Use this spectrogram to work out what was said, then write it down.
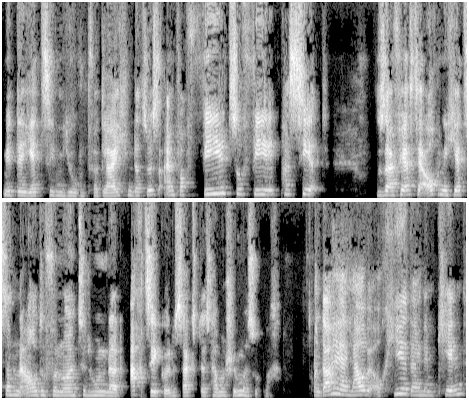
mit der jetzigen Jugend vergleichen. Dazu ist einfach viel zu viel passiert. Du fährst ja auch nicht jetzt noch ein Auto von 1980 und du sagst, das haben wir schon immer so gemacht. Und daher erlaube auch hier deinem Kind,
